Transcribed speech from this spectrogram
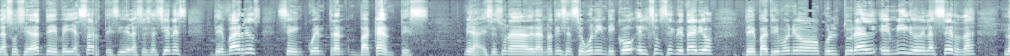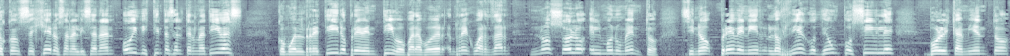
la Sociedad de Bellas Artes y de las asociaciones de barrios se encuentran vacantes. Mira, esa es una de las noticias. Según indicó el subsecretario de Patrimonio Cultural, Emilio de la Cerda, los consejeros analizarán hoy distintas alternativas como el retiro preventivo para poder resguardar no solo el monumento, sino prevenir los riesgos de un posible volcamiento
